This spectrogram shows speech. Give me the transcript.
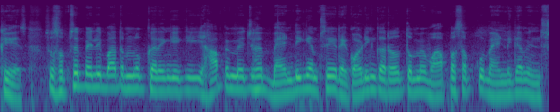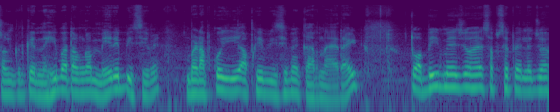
okay yes so सबसे पहली बात हम लोग करेंगे कि यहाँ पे मैं जो है बैंडिंग एम से रिकॉर्डिंग कर रहा हूँ तो मैं वापस आपको बैंडिंग एम इंस्टॉल करके नहीं बताऊँगा मेरे पीसी में बट आपको ये आपके पीसी में करना है राइट तो अभी मैं जो है, सबसे पहले जो है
